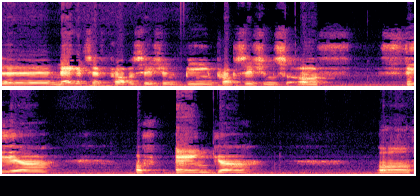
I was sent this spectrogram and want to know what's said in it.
uh, negative proposition being propositions of fear, of anger, of.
